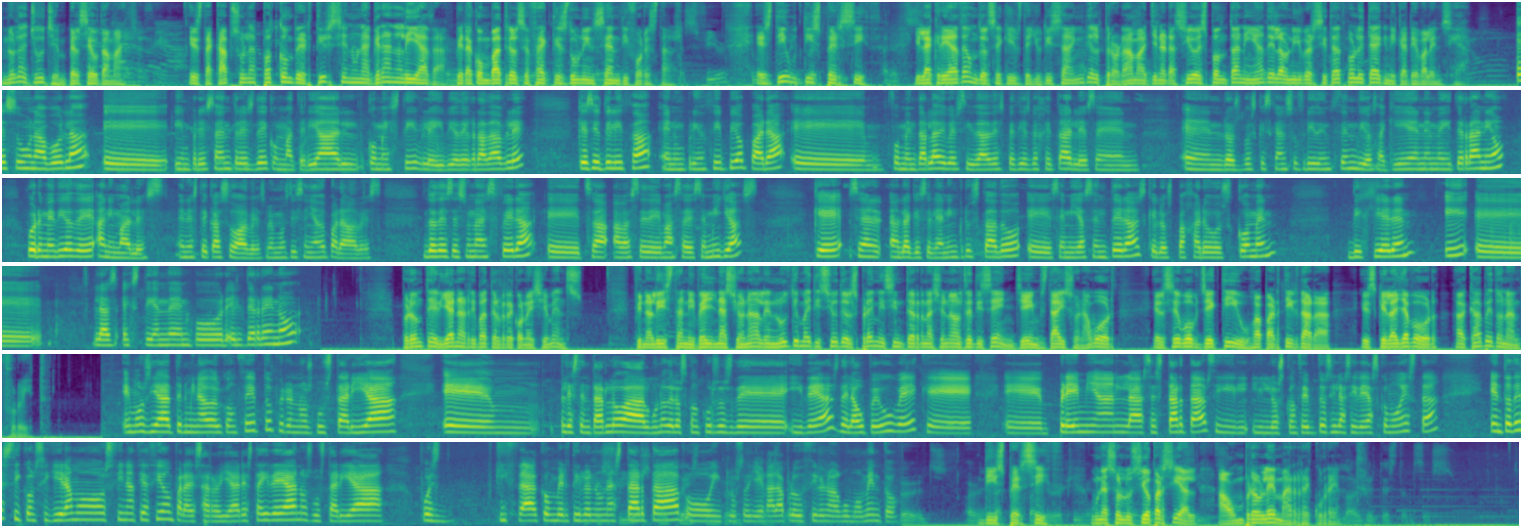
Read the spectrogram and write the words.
No la jutgen pel seu tamany. Esta càpsula pot convertir-se en una gran aliada per a combatre els efectes d'un incendi forestal. Es diu Dispersid i l'ha creada un dels equips de Udissany del programa Generació Espontània de la Universitat Politècnica de València. Es una bola eh, impresa en 3D con material comestible y biodegradable que se utiliza en un principio para eh, fomentar la diversidad de especies vegetales en, en los bosques que han sufrido incendios aquí en el Mediterráneo por medio de animales, en este caso aves, lo hemos diseñado para aves. Entonces es una esfera eh, hecha a base de masa de semillas que a la que se le han incrustado eh, semillas enteras que los pájaros comen, digieren y eh, las extienden por el terreno. Pronter ja han arribat els reconeixements. Finalista a nivell nacional en l'última edició dels Premis Internacionals de Disseny James Dyson Award, el seu objectiu, a partir d'ara, és que la llavor acabe donant fruit. Hemos ya terminado el concepto, pero nos gustaría eh, presentarlo a alguno de los concursos de ideas de la UPV que eh, premian las startups y, y, los conceptos y las ideas como esta. Entonces, si consiguiéramos financiación para desarrollar esta idea, nos gustaría pues, quizá convertirlo en una startup o incluso llegar a producirlo en algún momento. Dispersid, una solució parcial a un problema recurrent.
